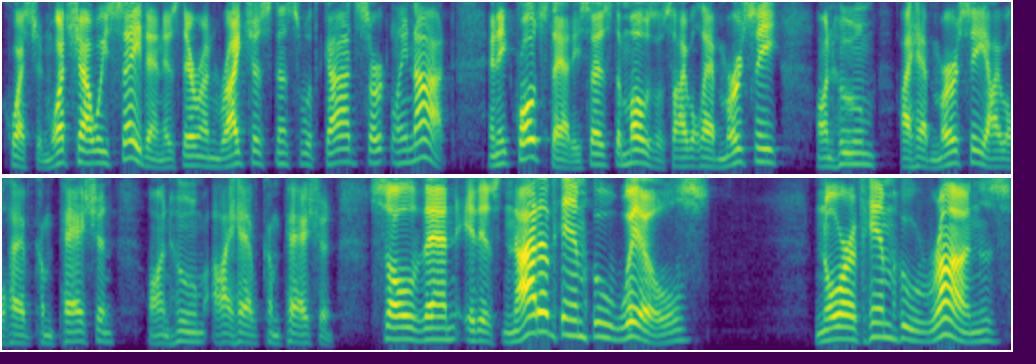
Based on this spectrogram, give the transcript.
question. What shall we say then? Is there unrighteousness with God? Certainly not. And he quotes that. He says to Moses, I will have mercy on whom I have mercy, I will have compassion on whom I have compassion. So then, it is not of him who wills nor of him who runs,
